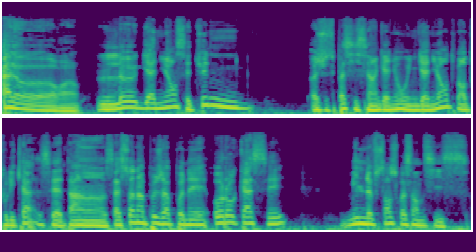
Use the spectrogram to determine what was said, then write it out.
Alors, le gagnant, c'est une ah, je sais pas si c'est un gagnant ou une gagnante, mais en tous les cas, c'est un ça sonne un peu japonais. Orokase 1966.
